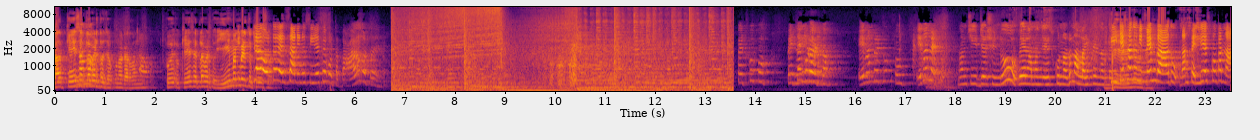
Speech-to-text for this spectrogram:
కాదు, కేసు ఎట్లా పెడతావు చెప్పు నాకు అర్థం పో- కేసు ఎట్లా పెడతావు? ఏమని పెడతావు ఇట్లా కేసు? కొడతా తెలుసా? నేను సీరియస్గా కొడతా. బాగా కొడతా నేను పెట్టుకోపో పెట్టినా కూడా పెడతా. ఏమని పెట్టు? ఏమని పెట్టు? నన్ను చీట్ చేసిండు వేరే అమ్మని చేసుకున్నాడు నా లైఫ్ ఏంటంటే చీట్ చేసినందుకు నిన్నేం కాదు. నన్ను పెళ్ళి చేసుకోక నా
